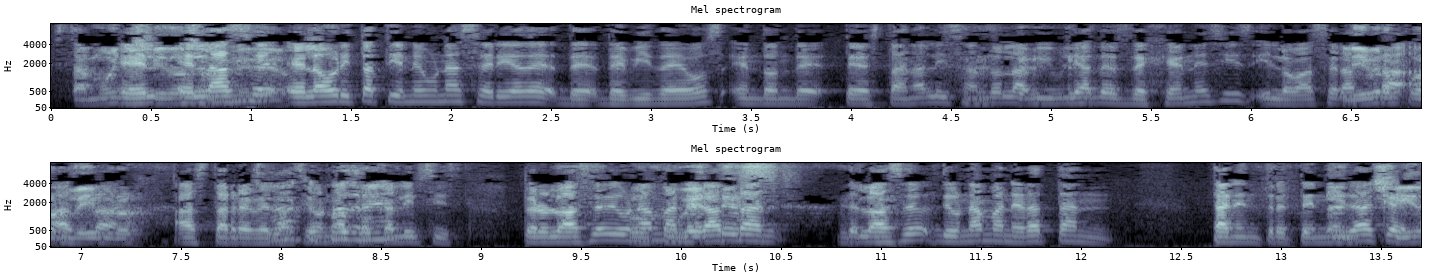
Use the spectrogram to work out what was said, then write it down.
Está muy él, chido él, hace, él ahorita tiene una serie de, de, videos en donde te está analizando la Biblia desde Génesis y lo va a hacer hasta, hasta, Revelación, Apocalipsis. Pero lo hace de una manera tan, lo hace de una manera tan, tan entretenida que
